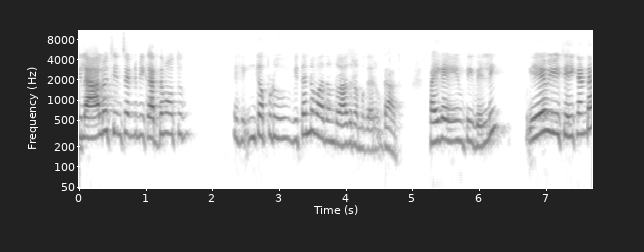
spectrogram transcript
ఇలా ఆలోచించండి మీకు అర్థమవుతుంది. ఇంకప్పుడు వితండవాదం రాదు రమ్మగారు. రాదు. పైగా ఏమిటి వెళ్ళి ఏమి చేయకుండా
